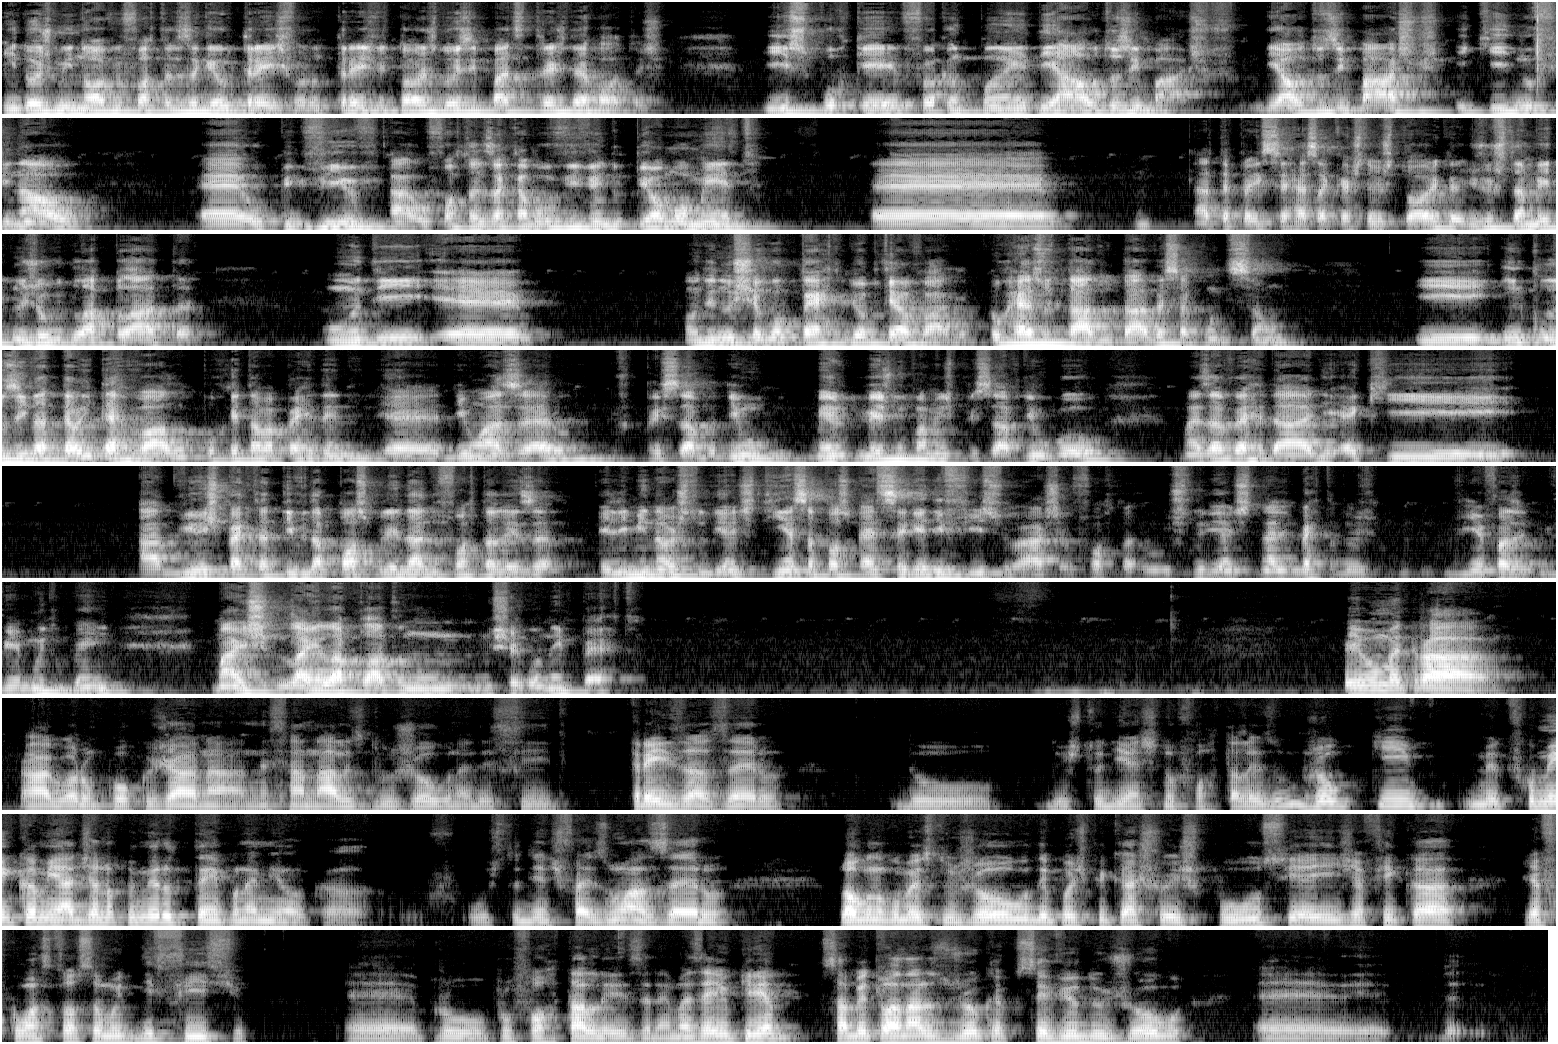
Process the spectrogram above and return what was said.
Em 2009, o Fortaleza ganhou três. Foram três vitórias, dois empates e três derrotas. Isso porque foi uma campanha de altos e baixos, de altos e baixos, e que no final é, o, o, Fortaleza acabou vivendo o pior momento, é, até para encerrar essa questão histórica, justamente no jogo do La Plata, onde, é, onde não chegou perto de obter a vaga. O resultado dava essa condição, e inclusive até o intervalo, porque estava perdendo é, de 1 a 0, precisava de um, mesmo com a menos precisava de um gol, mas a verdade é que havia uma expectativa da possibilidade do Fortaleza eliminar o Estudiante. Tinha essa possibilidade, seria difícil, acho. O Estudiante na Libertadores vinha, fazer, vinha muito bem, mas lá em La Plata não, não chegou nem perto. E vamos entrar agora um pouco já na, nessa análise do jogo, né? Desse 3 a 0 do, do Estudiante no Fortaleza. Um jogo que ficou meio encaminhado já no primeiro tempo, né, Minhoca? O Estudiante faz 1 a 0 logo no começo do jogo, depois Pikachu é expulso, e aí já fica já ficou uma situação muito difícil é, para o Fortaleza, né? Mas aí eu queria saber tua análise do jogo, o que, é que você viu do jogo, é,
